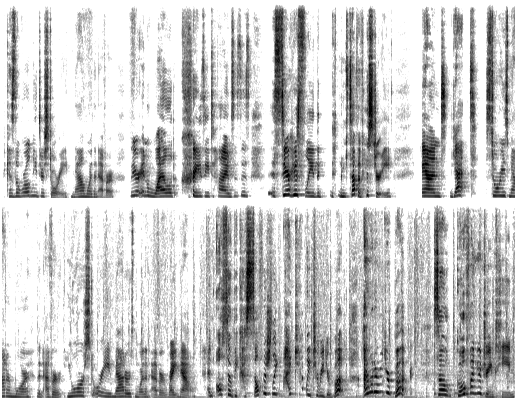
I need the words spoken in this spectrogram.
Because the world needs your story now more than ever. We are in wild, crazy times. This is seriously the stuff of history. And yet, Stories matter more than ever. Your story matters more than ever right now. And also because selfishly, I can't wait to read your book. I want to read your book. So go find your dream team.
